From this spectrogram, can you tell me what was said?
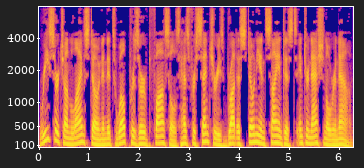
Research on limestone and its well-preserved fossils has for centuries brought Estonian scientists international renown.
